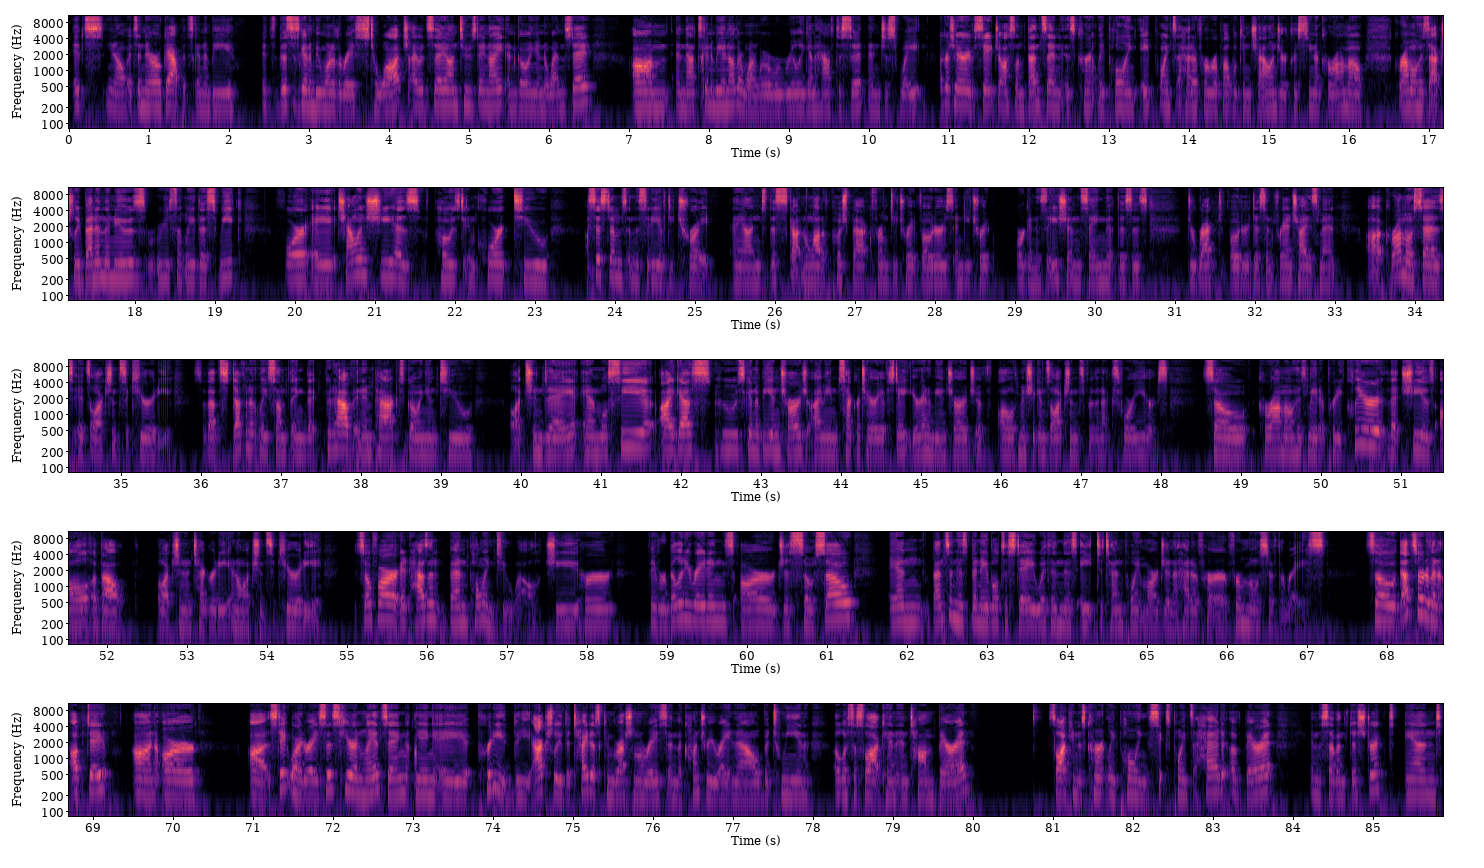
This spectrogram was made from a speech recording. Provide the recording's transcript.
it's you know it's a narrow gap. It's going to be it's this is going to be one of the races to watch. I would say on Tuesday night and going into Wednesday. Um, and that's going to be another one where we're really going to have to sit and just wait. Secretary of State Jocelyn Benson is currently polling eight points ahead of her Republican challenger, Kristina Karamo. Karamo has actually been in the news recently this week for a challenge she has posed in court to systems in the city of Detroit. And this has gotten a lot of pushback from Detroit voters and Detroit organizations saying that this is direct voter disenfranchisement. Uh, Karamo says it's election security. So that's definitely something that could have an impact going into election day. And we'll see, I guess, who's going to be in charge. I mean, Secretary of State, you're going to be in charge of all of Michigan's elections for the next four years. So Karamo has made it pretty clear that she is all about election integrity and election security. So far, it hasn't been pulling too well. She her favorability ratings are just so-so and Benson has been able to stay within this 8 to 10 point margin ahead of her for most of the race. So that's sort of an update on our uh, statewide races here in Lansing, being a pretty the actually the tightest congressional race in the country right now between Elissa Slotkin and Tom Barrett. Slotkin is currently pulling six points ahead of Barrett in the seventh district, and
